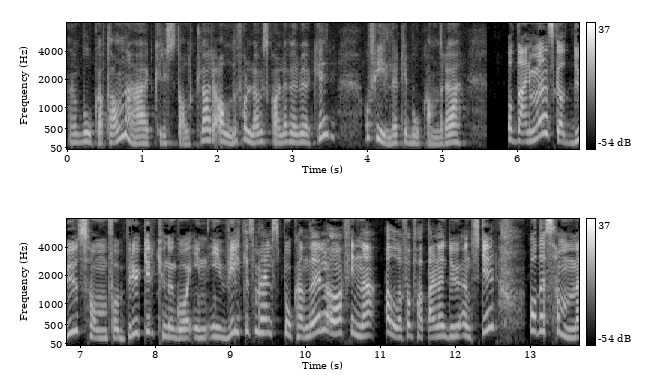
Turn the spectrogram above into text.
Bokavtalen er krystallklar. Alle forlag skal levere bøker og filer til bokhandlere. Og dermed skal du som forbruker kunne gå inn i hvilken som helst bokhandel og finne alle forfatterne du ønsker, og det samme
